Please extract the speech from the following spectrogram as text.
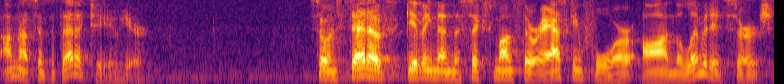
I'm not sympathetic to you here. So instead of giving them the six months they were asking for on the limited search,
